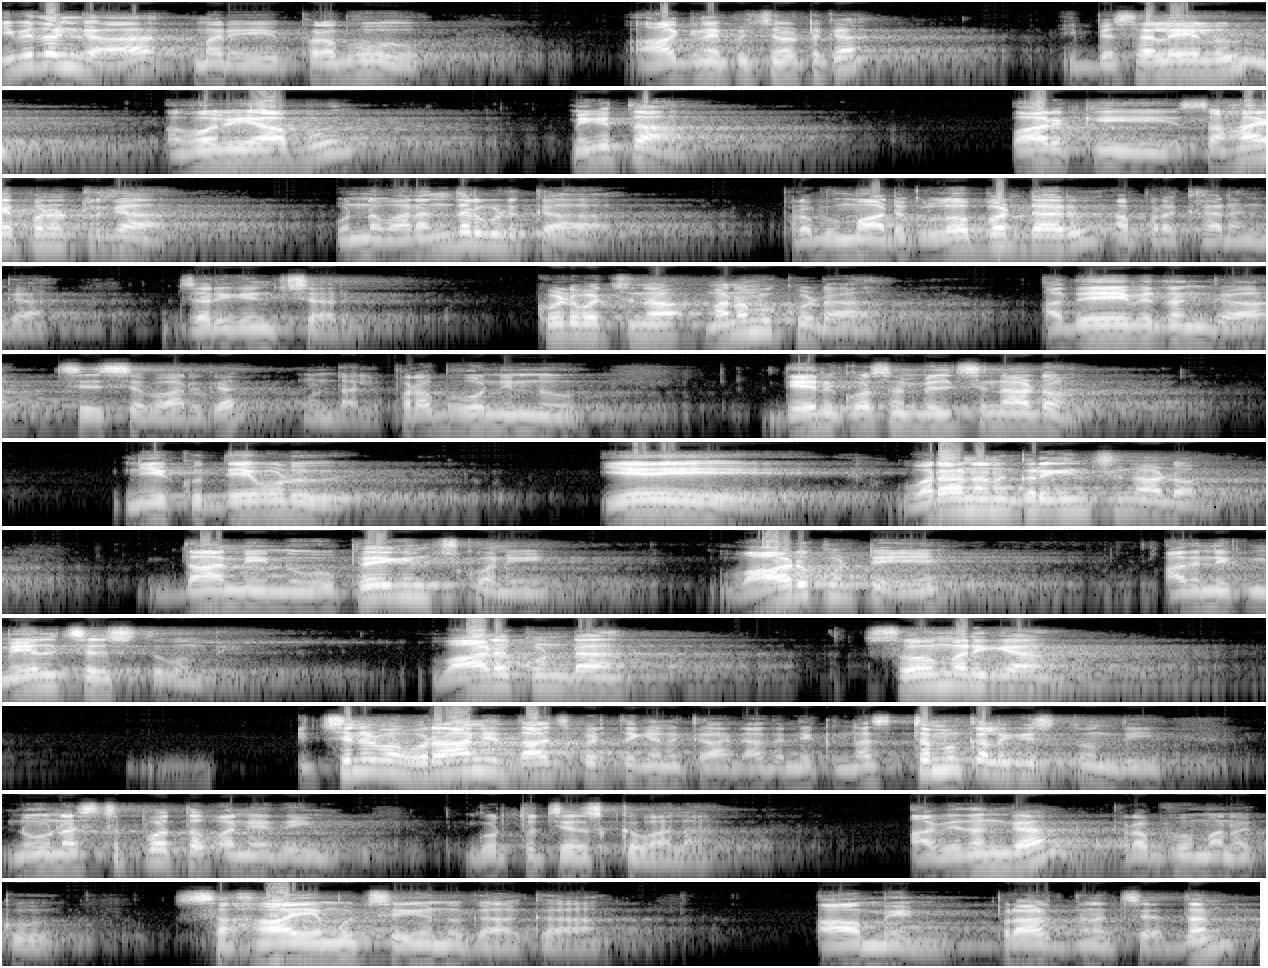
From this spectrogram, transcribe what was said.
ఈ విధంగా మరి ప్రభు ఆజ్ఞాపించినట్టుగా ఈ బెసలేలు అహోలియాబు మిగతా వారికి సహాయపడినట్లుగా ఉన్న వారందరూ కూడా ప్రభు మాటకు లోబడ్డారు ఆ ప్రకారంగా జరిగించారు. కూడి వచ్చిన మనము కూడా అదే విధంగా చేసేవారుగా ఉండాలి. ప్రభువు నిన్ను దేనికోసం పిలిచినాడో నీకు దేవుడు ఏ వరాన్ని అనుగ్రహించినాడో దాన్ని నువ్వు ఉపయోగించుకొని వాడుకుంటే అది నీకు మేలు చేస్తూ ఉంది. వాడకుండా సోమరిగా ఇచ్చిన వరాన్ని దాచిపెడితే కనుక అది నీకు నష్టము కలిగిస్తుంది. నువ్వు నష్టపోతావు అనేది గుర్తు చేసుకోవాలా? ఆ విధంగా ప్రభు మనకు సహాయము చేయునుగాక. ఆమెన్. ప్రార్థన చేద్దాం.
